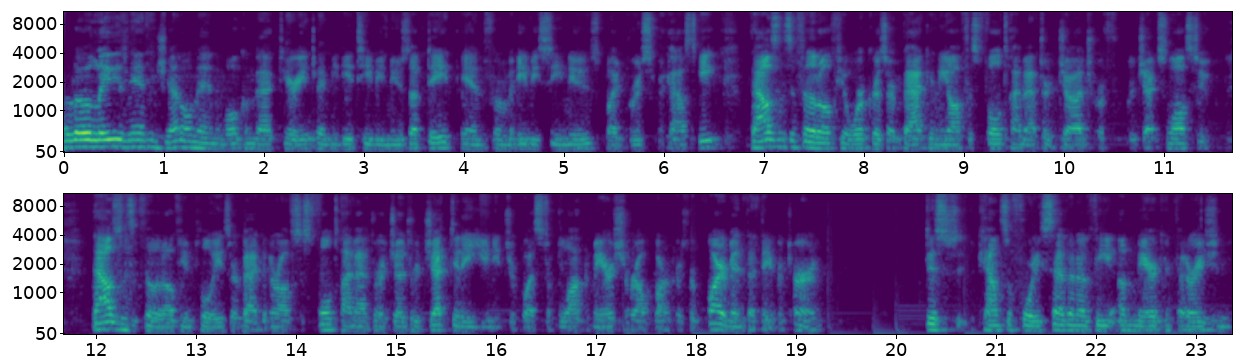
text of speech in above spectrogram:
Hello, ladies and gentlemen. Welcome back to your HI Media TV news update. And from ABC News by Bruce Makowski, thousands of Philadelphia workers are back in the office full time after judge re- rejects lawsuit. Thousands of Philadelphia employees are back in their offices full time after a judge rejected a union's request to block Mayor Cherelle Parker's requirement that they return. This Council 47 of the American Federation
